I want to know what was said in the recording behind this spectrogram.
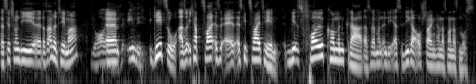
Das ist jetzt schon die, äh, das andere Thema. Ja, Ähm, ähnlich. Geht so. Also ich habe zwei, es, äh, es gibt zwei Themen. Mir ist vollkommen klar, dass wenn man in die erste Liga aufsteigen kann, dass man das muss.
